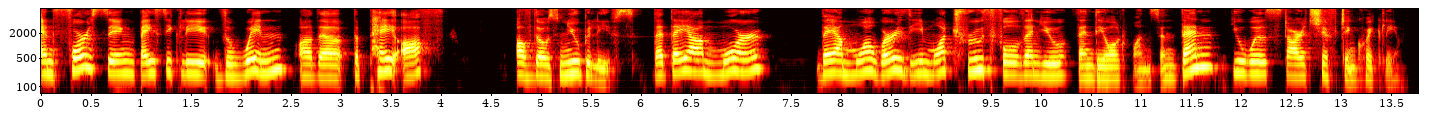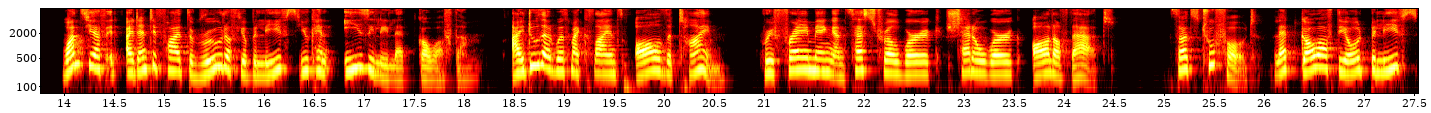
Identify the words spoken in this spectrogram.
enforcing basically the win or the, the payoff of those new beliefs that they are more they are more worthy more truthful than you than the old ones. And then you will start shifting quickly. Once you have identified the root of your beliefs you can easily let go of them. I do that with my clients all the time. Reframing ancestral work shadow work all of that so it's twofold. Let go of the old beliefs,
